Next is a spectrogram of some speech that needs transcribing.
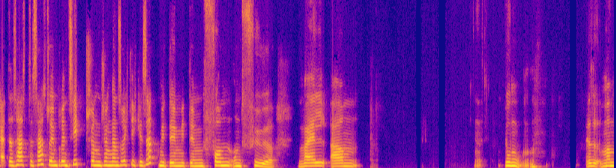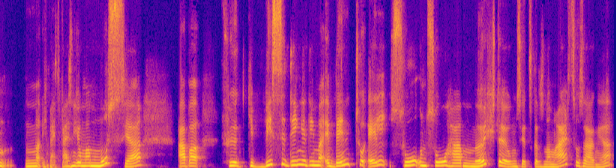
Ja, das hast, das hast du im Prinzip schon, schon ganz richtig gesagt mit dem, mit dem von und für, weil ähm, du, also man, man, ich weiß, nicht, ob man muss, ja, aber für gewisse Dinge, die man eventuell so und so haben möchte, um es jetzt ganz normal zu sagen, ja,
